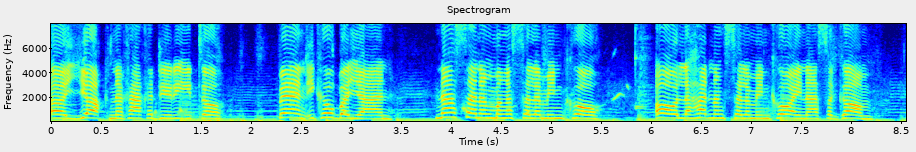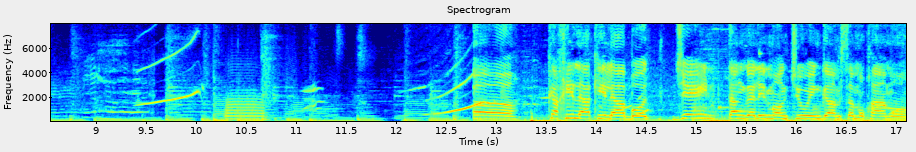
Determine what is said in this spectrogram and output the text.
Ah, yuck, nakakadiri ito. Ben, ikaw ba yan? Nasa ng mga salamin ko? Oh, lahat ng salamin ko ay nasa gum. Ah, kakilakilabot. Jane, tanggalin mo ang chewing gum sa mukha mo.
